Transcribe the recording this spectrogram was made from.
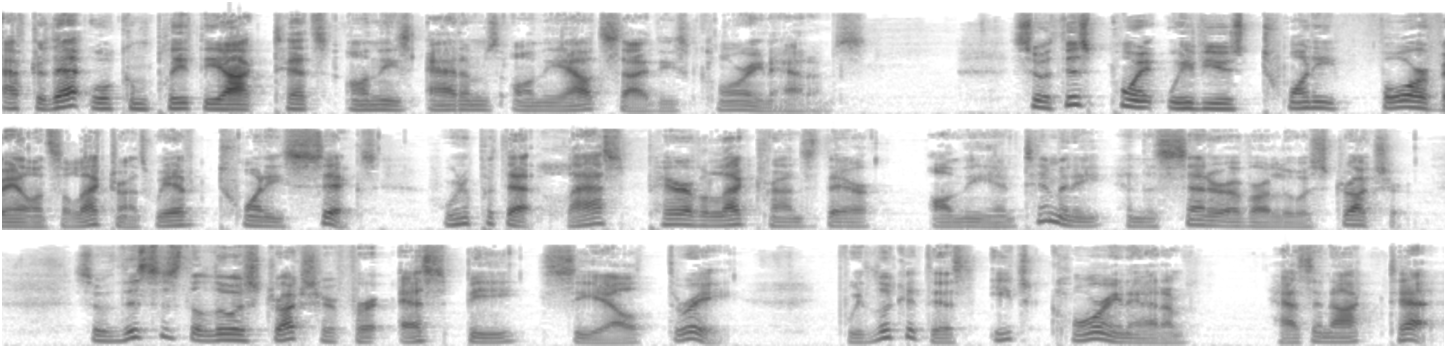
After that, we'll complete the octets on these atoms on the outside, these chlorine atoms. So at this point, we've used 24 valence electrons. We have 26. We're going to put that last pair of electrons there on the antimony in the center of our Lewis structure. So this is the Lewis structure for SbCl3. If we look at this, each chlorine atom has an octet.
